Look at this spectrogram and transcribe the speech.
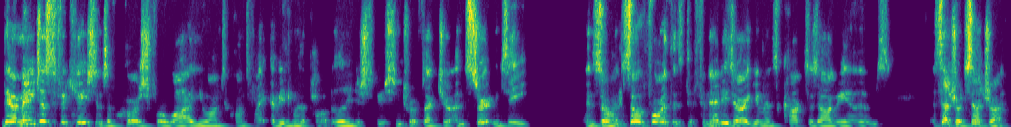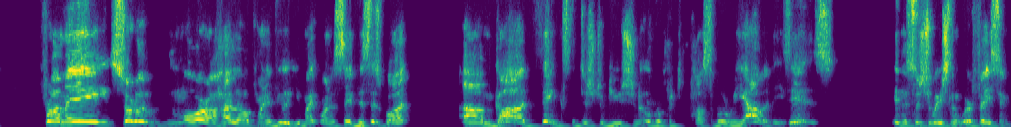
there are many justifications, of course, for why you want to quantify everything with a probability distribution to reflect your uncertainty and so on and so forth. There's De Finetti's arguments, Cox's algorithms, et cetera, et cetera. From a sort of more high level point of view, you might want to say this is what um, God thinks the distribution over possible realities is in the situation that we're facing.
